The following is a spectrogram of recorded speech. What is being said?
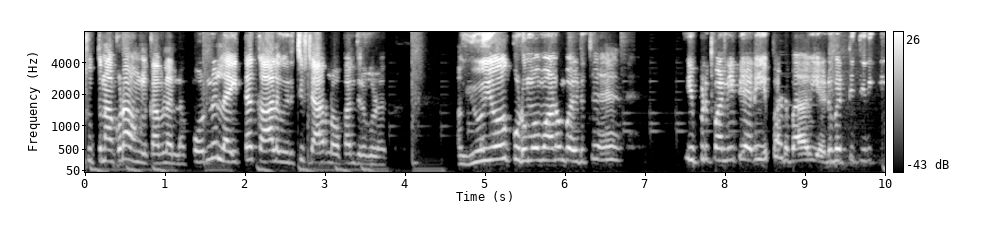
சுத்தினா கூட அவங்களுக்கு கவலை இல்ல. பொண்ணு லைட்டா காலை விரிச்சு சேர்ல உட்காந்துடக்கூடாது ஐயோயோ குடும்பமானம் போயிடுச்சு. இப்படி பண்ணிட்டு அடி படுபாவி எடுபட்டு திருக்கி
